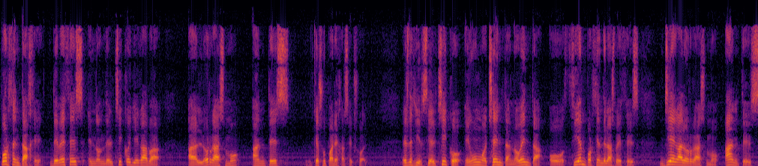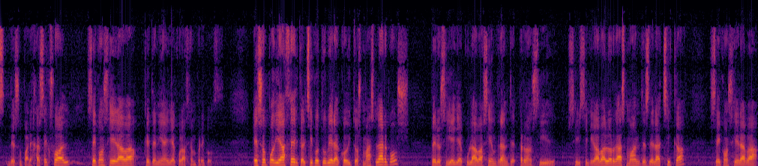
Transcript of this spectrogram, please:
porcentaje de veces en donde el chico llegaba al orgasmo antes que su pareja sexual. Es decir, si el chico en un 80, 90 o 100% de las veces llega al orgasmo antes de su pareja sexual, se consideraba que tenía eyaculación precoz. Eso podía hacer que el chico tuviera coitos más largos, pero si eyaculaba siempre antes, perdón, si, si, llegaba al orgasmo antes de la chica, se consideraba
